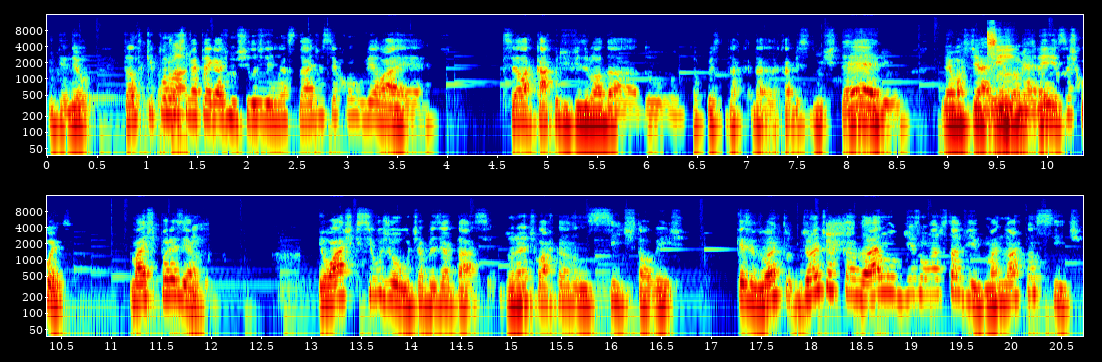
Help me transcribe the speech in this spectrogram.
Entendeu? Tanto que quando Claro. você vai pegar as mochilas dele na cidade, você vê lá, é. Sei lá, caco de vidro lá da, do, da, coisa, da, da- da cabeça do mistério, negócio de areia Sim. do Homem-Aranha, essas coisas. Mas, por exemplo, eu acho que se o jogo te apresentasse durante o Arkham City, talvez. Quer dizer, durante, durante o Arkham Island, o Jason Lodge tá vivo, mas no Arkham City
